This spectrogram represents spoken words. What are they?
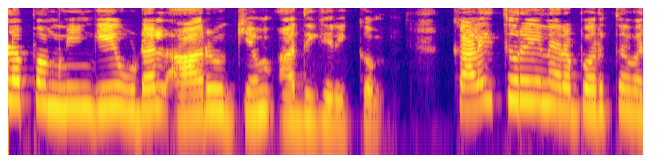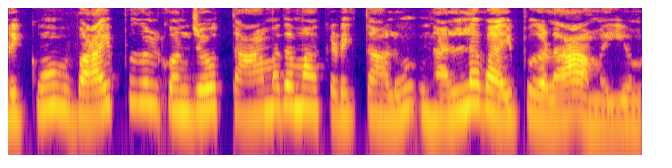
மனக்குழப்பம் நீங்கி உடல் ஆரோக்கியம் அதிகரிக்கும். கலைத்துறையினரை பொறுத்த வரைக்கும் வாய்ப்புகள் கொஞ்சம் தாமதமாக கிடைத்தாலும் நல்ல வாய்ப்புகளாக அமையும்.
